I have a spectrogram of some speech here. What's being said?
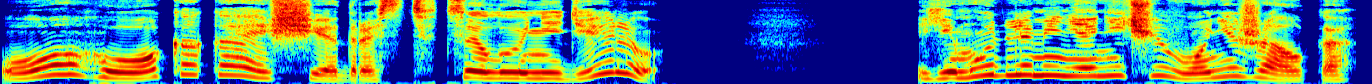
Ого, какая щедрость! Целую неделю? Ему для меня ничего не жалко,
